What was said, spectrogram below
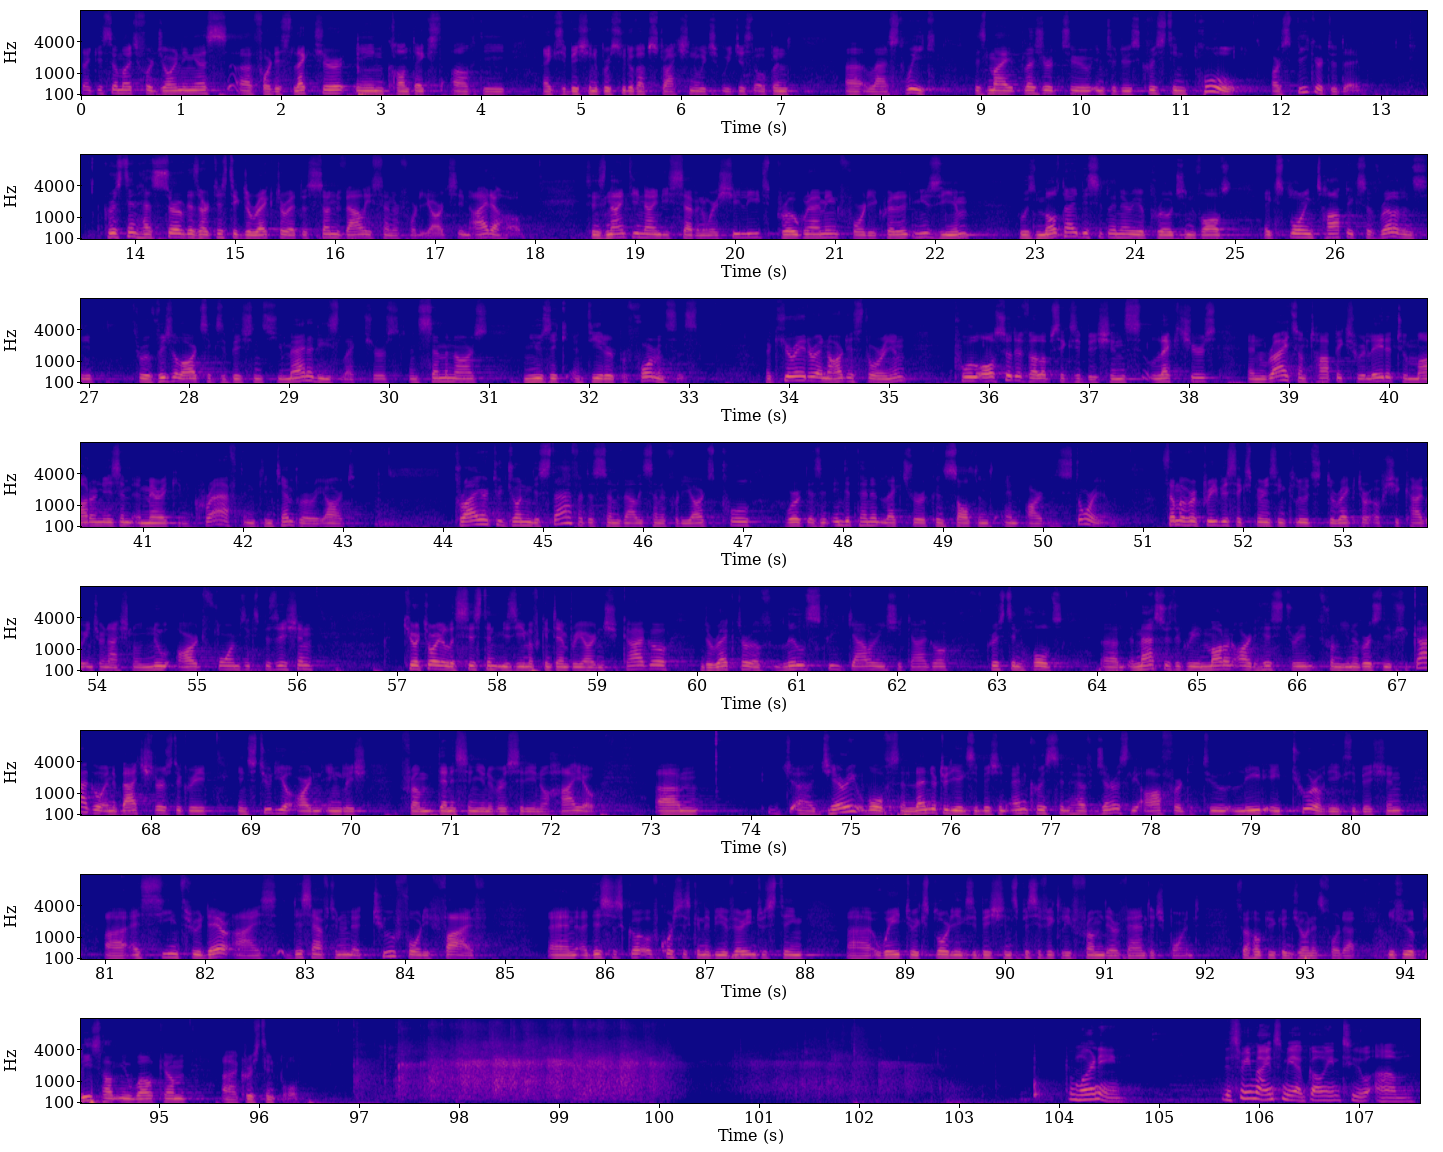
Thank you so much for joining us uh, for this lecture in context of the exhibition Pursuit of Abstraction, which we just opened uh, last week. It's my pleasure to introduce Kristin Poole, our speaker today. Kristin has served as artistic director at the Sun Valley Center for the Arts in Idaho since 1997, where she leads programming for the accredited museum, whose multidisciplinary approach involves exploring topics of relevancy through visual arts exhibitions, humanities lectures, and seminars, music, and theater performances. A curator and art historian, Poole also develops exhibitions, lectures, and writes on topics related to modernism, American craft, and contemporary art. Prior to joining the staff at the Sun Valley Center for the Arts, Poole worked as an independent lecturer, consultant, and art historian. Some of her previous experience includes director of Chicago International New Art Forms Exposition, curatorial assistant, Museum of Contemporary Art in Chicago, director of Little Street Gallery in Chicago. Kristin holds uh, a master's degree in modern art history from the University of Chicago and a bachelor's degree in studio art and English from Denison University in Ohio. Um, uh, Jerry Wolfson, lender to the exhibition, and Kristin have generously offered to lead a tour of the exhibition uh, as seen through their eyes this afternoon at 2.45. And uh, this, is of course, is going to be a very interesting uh, way to explore the exhibition specifically from their vantage point. So I hope you can join us for that. If you'll please help me welcome uh, Kristin Poole. Good morning. This reminds me of going to um,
